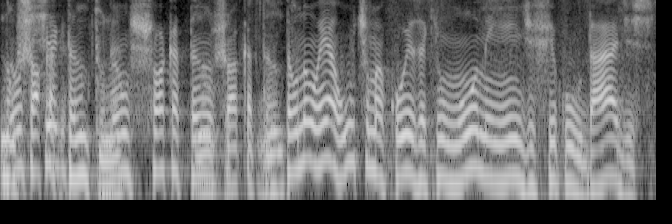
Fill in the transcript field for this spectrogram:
Não, não choca chega, tanto, né? Não choca tanto. Não choca tanto. Então não é a última coisa que um homem em dificuldades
